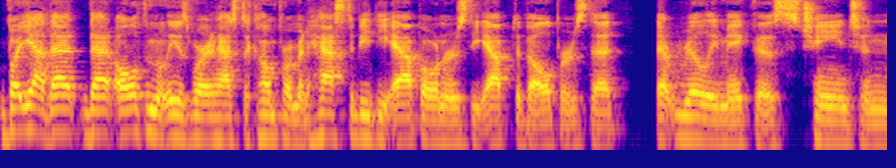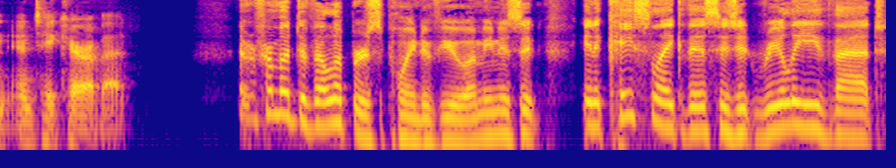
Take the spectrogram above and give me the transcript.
But yeah, that that ultimately is where it has to come from. It has to be the app owners, the app developers that that really make this change and and take care of it. From a developer's point of view, I mean, is it in a case like this, is it really that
